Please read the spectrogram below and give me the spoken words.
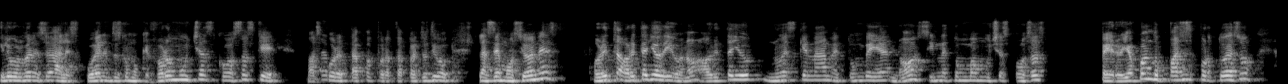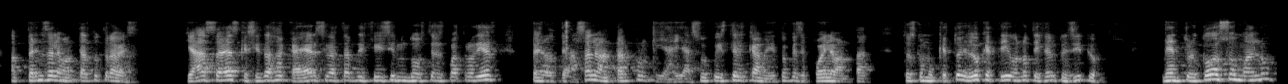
y luego volver a la escuela. Entonces, como que fueron muchas cosas que vas por etapa, por etapa. Entonces, digo, las emociones, ahorita, ahorita yo digo, ¿no? Ahorita yo no es que nada me tumbe ya, no, sí me tumban muchas cosas, pero ya cuando pases por todo eso, aprendes a levantarte otra vez. Ya sabes que si te vas a caer, si va a estar difícil un, dos, tres, cuatro días, pero te vas a levantar porque ya, ya supiste el caminito que se puede levantar. Entonces, como que es lo que te digo, no te dije al principio, dentro de todo eso malo,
